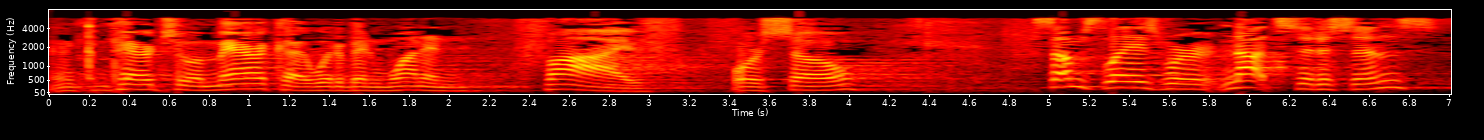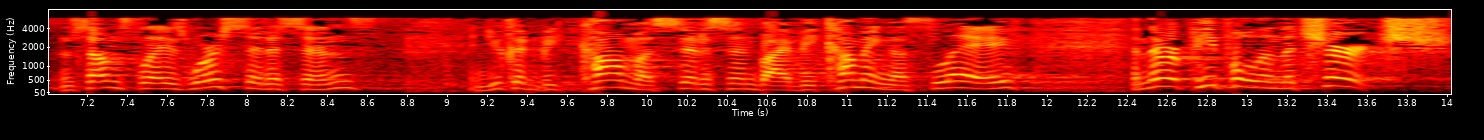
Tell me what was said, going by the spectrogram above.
And compared to America, it would have been one in five or so. Some slaves were not citizens, and some slaves were citizens, and you could become a citizen by becoming a slave. And there were people in the church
